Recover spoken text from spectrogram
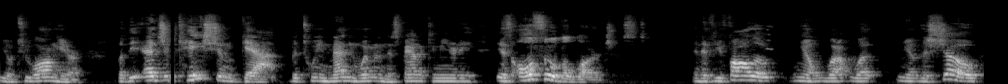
you know, too long here. But the education gap between men and women in the Hispanic community is also the largest. And if you follow, you know, what, what you know, the show,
